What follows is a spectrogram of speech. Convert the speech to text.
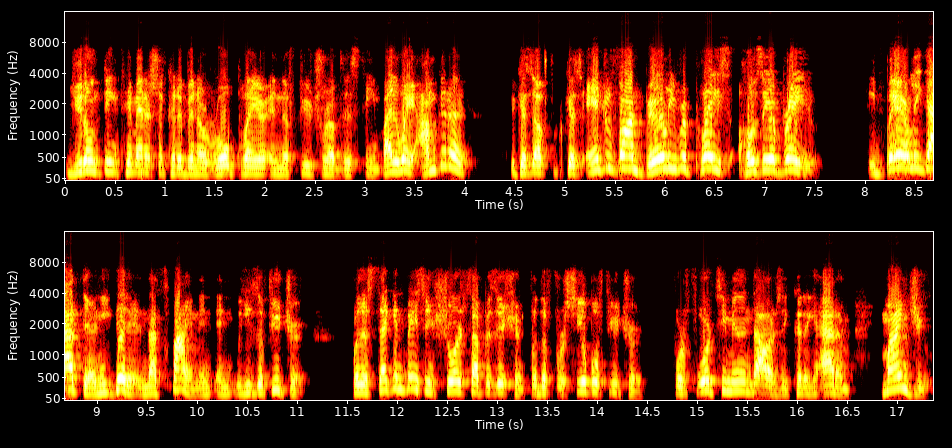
you don't think Tim Anderson could have been a role player in the future of this team? By the way, I'm gonna because of because Andrew Vaughn barely replaced Jose Abreu. He barely got there, and he did it, and that's fine. And, and he's a future for the second base and shortstop position for the foreseeable future. For fourteen million dollars, they could have had him. Mind you,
